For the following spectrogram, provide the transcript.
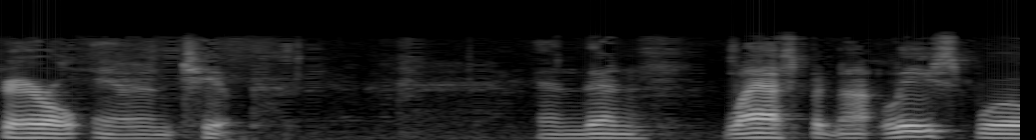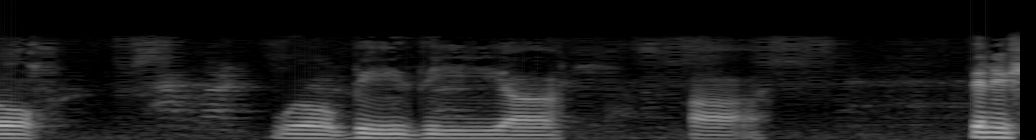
ferrule and tip. And then last but not least will will be the uh, uh, finish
